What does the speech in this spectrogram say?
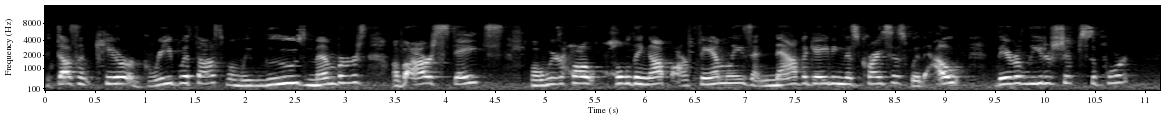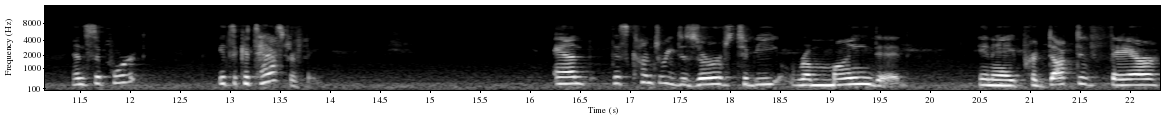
that doesn't care or grieve with us when we lose members of our states, while we're holding up our families and navigating this crisis without their leadership support and support, it's a catastrophe. And this country deserves to be reminded in a productive, fair,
